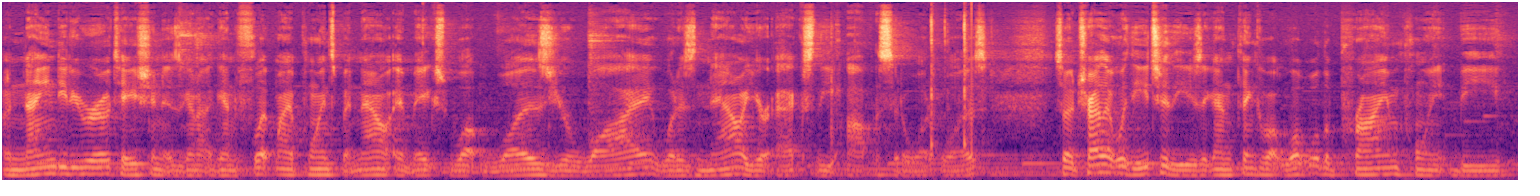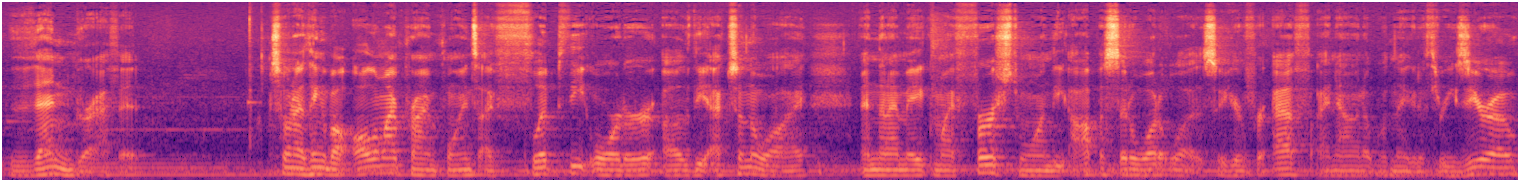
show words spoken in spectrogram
a 90 degree rotation is going to again flip my points, but now it makes what was your Y, what is now your X, the opposite of what it was. So try that with each of these. Again, think about what will the prime point be, then graph it. So when I think about all of my prime points, I flip the order of the x and the y, and then I make my first one the opposite of what it was. So here for f, I now end up with negative 3, 0.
